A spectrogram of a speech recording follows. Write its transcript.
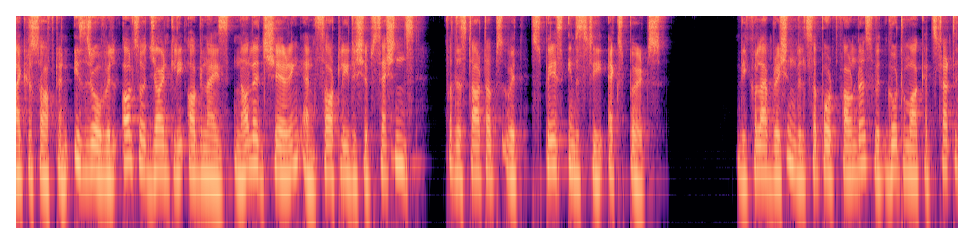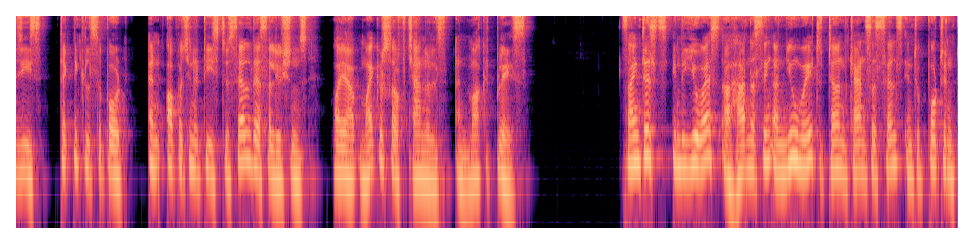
Microsoft and ISRO will also jointly organize knowledge sharing and thought leadership sessions for the startups with space industry experts. The collaboration will support founders with go to market strategies, technical support, and opportunities to sell their solutions via Microsoft channels and marketplace. Scientists in the US are harnessing a new way to turn cancer cells into potent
